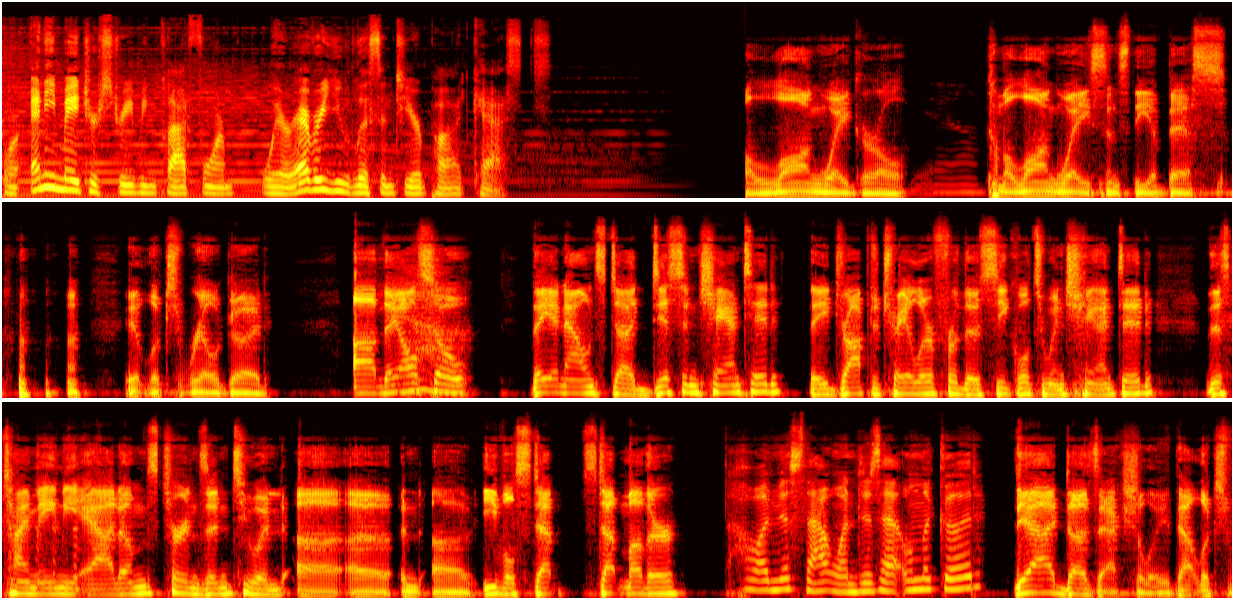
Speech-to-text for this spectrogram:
or any major streaming platform wherever you listen to your podcasts. a long way, girl. Come a long way since the abyss. it looks real good. Um, they also they announced uh, Disenchanted. They dropped a trailer for the sequel to Enchanted. This time, Amy Adams turns into an uh, uh, an uh, evil step stepmother. Oh, I missed that one. Does that one look good? Yeah, it does actually. That looks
